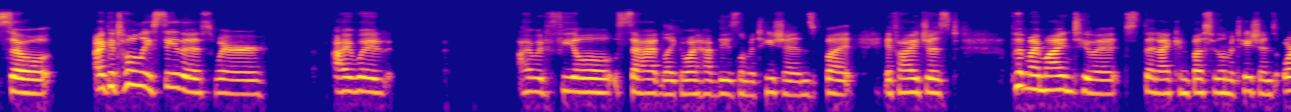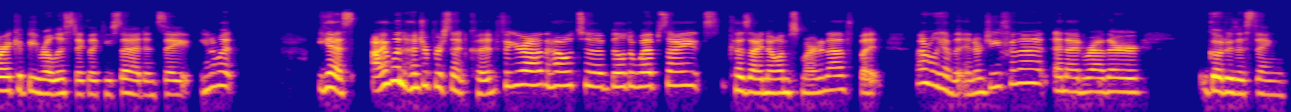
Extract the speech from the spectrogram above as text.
So I could totally see this where I would I would feel sad like oh I have these limitations, but if I just put my mind to it, then I can bust through limitations or I could be realistic like you said and say, you know what? Yes, I 100% could figure out how to build a website because I know I'm smart enough, but I don't really have the energy for that and I'd rather go do this thing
